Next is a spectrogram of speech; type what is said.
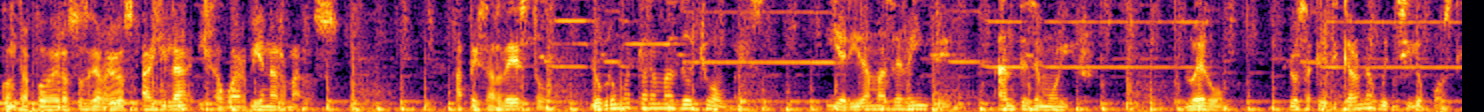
contra poderosos guerreros águila y jaguar bien armados. A pesar de esto, logró matar a más de 8 hombres y herir a más de 20 antes de morir. Luego, lo sacrificaron a Huitzilopochtli.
